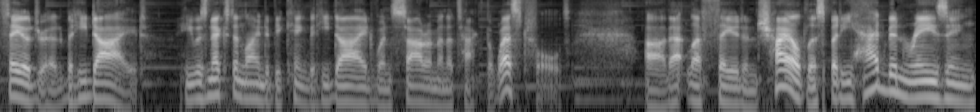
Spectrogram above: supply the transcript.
Theodred, but he died. He was next in line to be king, but he died when Saruman attacked the Westfold. Uh, that left Theoden childless, but he had been raising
